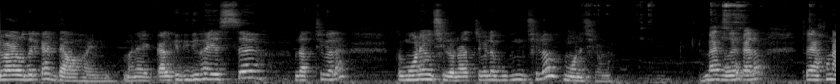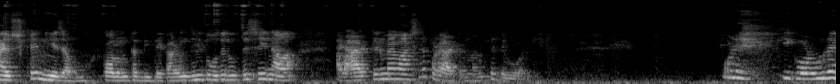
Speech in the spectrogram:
এবার ওদেরকে আর দেওয়া হয়নি। মানে কালকে দিদিভাই এসছে রাত্রিবেলা, তো মনেও ছিল না, রাত্রিবেলা বুকিং ছিল, মনে ছিল না। ব্যাস, হয়ে গেল। তো এখন আয়ুষকে নিয়ে যাব কলমটা দিতে, কারণ যেহেতু ওদের উদ্দেশ্যেই নেওয়া, আর আর্টের ম্যাম আসলে পরে আর্টের ম্যামকে দেবো আর কি। ওরে, কি গরম রে।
